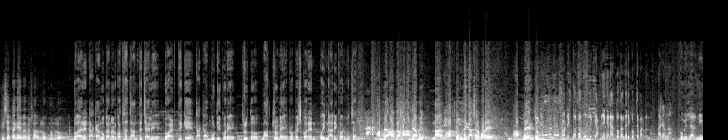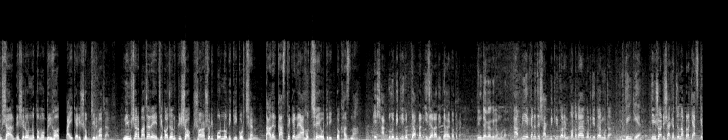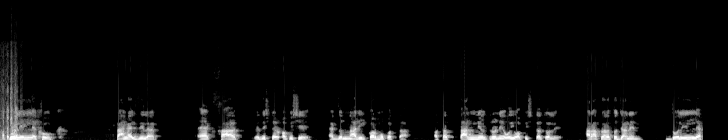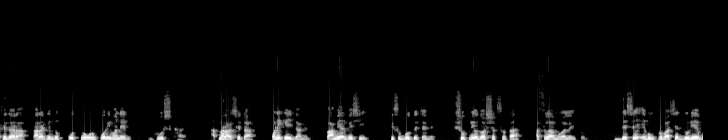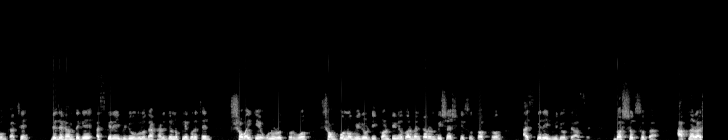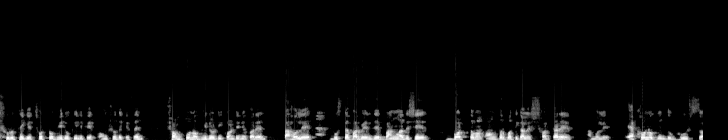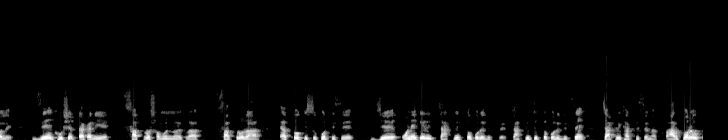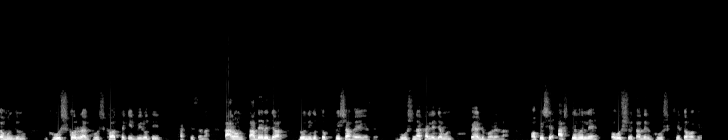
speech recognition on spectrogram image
কিসের টাকা এভাবে সর- লোক মানলো ডয়ারে টাকা লুকানোর কথা জানতে চাইলে ডয়ার থেকে টাকা মুঠি করে দ্রুত বাথরুমে প্রবেশ করেন ওই নারী কর্মচারী। আপনি আপনি- আমি আমি না বাথরুম থেকে আসার পরে আপনি একজন সঠিক কথা বললে কি আপনি এখানে আর দোকানদারি করতে পারবেন না? পারেন না। কুমিল্লার নিমসার দেশের অন্যতম বৃহৎ পাইকারি সবজির বাজার। নিমসার বাজারে যে কজন কৃষক সরাসরি পণ্য বিক্রি করছেন তাদের কাছ থেকে নেওয়া হচ্ছে অতিরিক্ত খাজনা। এই শাকগুলো বিক্রি করতে আপনার ইজারা দিতে হয় কত টাকা? তিন টাকা করে মোটা আপনি এখানে যে শাক বিক্রি করেন কত টাকা করে দিতে হয় মোটা? তিনকিয়া তিনশো আটি শাকের জন্য আপনার আজকে কত দিতে দলিল লেখক টাঙ্গাইল জেলার এক সাব রেজিস্টার অফিসে একজন নারী কর্মকর্তা অর্থাৎ তার নিয়ন্ত্রণে ওই অফিসটা চলে। আর আপনারা তো জানেন দলিল লেখে যারা, তারা কিন্তু প্রচুর পরিমাণের ঘুষ খায়। আপনারা সেটা অনেকেই জানেন। তো আমি আর বেশি কিছু বলতে চাই না। সুপ্রিয় দর্শক শ্রোতা, আসসালামু আলাইকুম। দেশে এবং প্রবাসে দূরে এবং কাছে যে যেখান থেকে আজকের এই ভিডিওগুলো দেখার জন্য প্লে করেছেন, সবাইকে অনুরোধ করব, সম্পূর্ণ ভিডিওটি কন্টিনিউ করবেন, কারণ বিশেষ কিছু তথ্য আজকের এই ভিডিওতে আছে। দর্শক শ্রোতা আপনারা শুরু থেকে ছোট্ট ভিডিও ক্লিপের অংশ দেখেছেন, সম্পূর্ণ ভিডিওটি কন্টিনিউ করেন, তাহলে বুঝতে পারবেন যে বাংলাদেশের বর্তমান অন্তর্বর্তীকালের সরকারের আমলে এখনও কিন্তু ঘুষ চলে। যে ঘুষের টাকা নিয়ে ছাত্র সমন্বয়করা, ছাত্ররা এত কিছু করতেছে যে অনেকেরই চাকরিত্ব করে দিচ্ছে, চাকরিচ্যুত করে দিচ্ছে, চাকরি থাকতেছে না। তারপরেও কেমন যেন ঘুষখোররা ঘুষ খাওয়ার থেকে বিরতি থাকতেছে না। কারণ তাদের যা দৈনিকত্ব পেশা হয়ে গেছে। ঘুষ না খাইলে যেমন পেট ভরে না। অফিসে আসতে হলে অবশ্যই তাদের ঘুষ খেতে হবে।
